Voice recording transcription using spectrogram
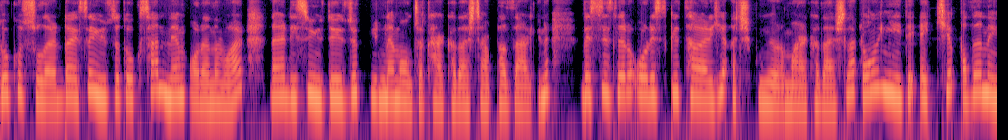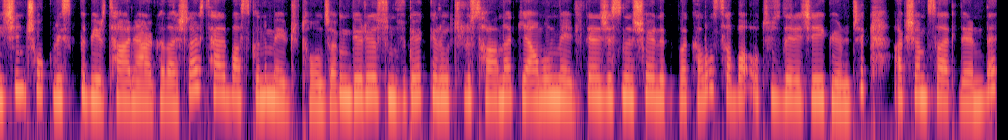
9 sularında ise %90 nem oranı var. Neredeyse %100'lük bir nem olacak arkadaşlar pazar günü. Ve sizlere o riskli tarihi açıklıyorum arkadaşlar. 17 Ekim Adana için çok riskli bir tarih arkadaşlar. Sel baskını mevcut olacak. Görüyorsunuz gök gürültülü sağanak yağmur mevcut. Derecesine şöyle bir bakalım. Sabah 30 dereceyi görecek. Akşam saatlerinde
